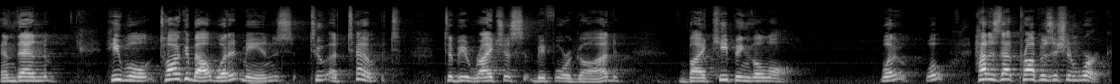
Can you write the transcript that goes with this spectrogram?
And then he will talk about what it means to attempt to be righteous before God by keeping the law. What, how does that proposition work?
